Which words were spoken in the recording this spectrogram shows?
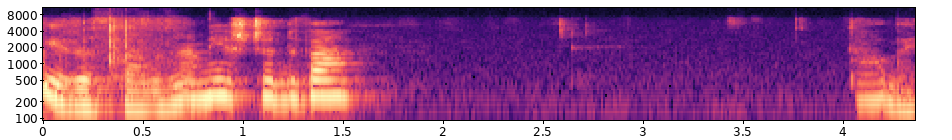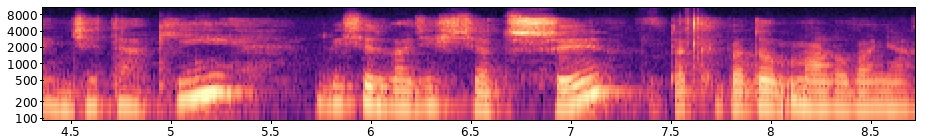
I zostały nam jeszcze dwa. To będzie taki 223, to tak chyba do malowania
